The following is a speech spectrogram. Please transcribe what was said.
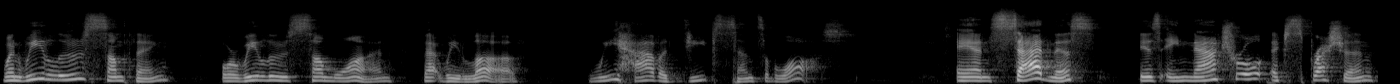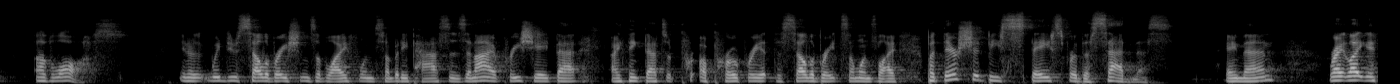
When we lose something or we lose someone that we love, we have a deep sense of loss. And sadness is a natural expression of loss. You know, we do celebrations of life when somebody passes, and I appreciate that. I think that's appropriate to celebrate someone's life, but there should be space for the sadness. Amen? Right? Like if,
